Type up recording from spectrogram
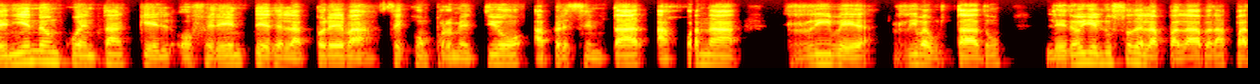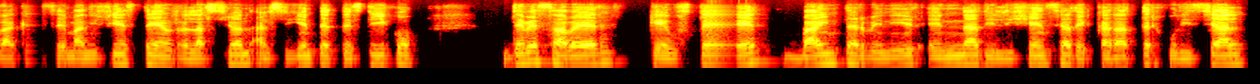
Teniendo en cuenta que el oferente de la prueba se comprometió a presentar a Juana Riva, Hurtado, le doy el uso de la palabra para que se manifieste en relación al siguiente testigo. Debe saber que usted va a intervenir en una diligencia de carácter judicial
